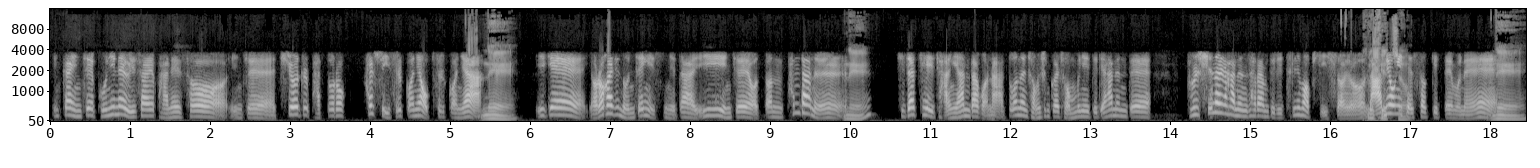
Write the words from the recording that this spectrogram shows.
그러니까 이제 본인의 의사에 반해서 이제 치료를 받도록 할 수 있을 거냐 없을 거냐. 네. 이게 여러 가지 논쟁이 있습니다. 이 이제 어떤 판단을 네. 지자체에 장의한다거나 또는 정신과 전문의들이 하는데 불신을 하는 사람들이 틀림없이 있어요. 그렇겠죠. 남용이 됐었기 때문에. 네.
